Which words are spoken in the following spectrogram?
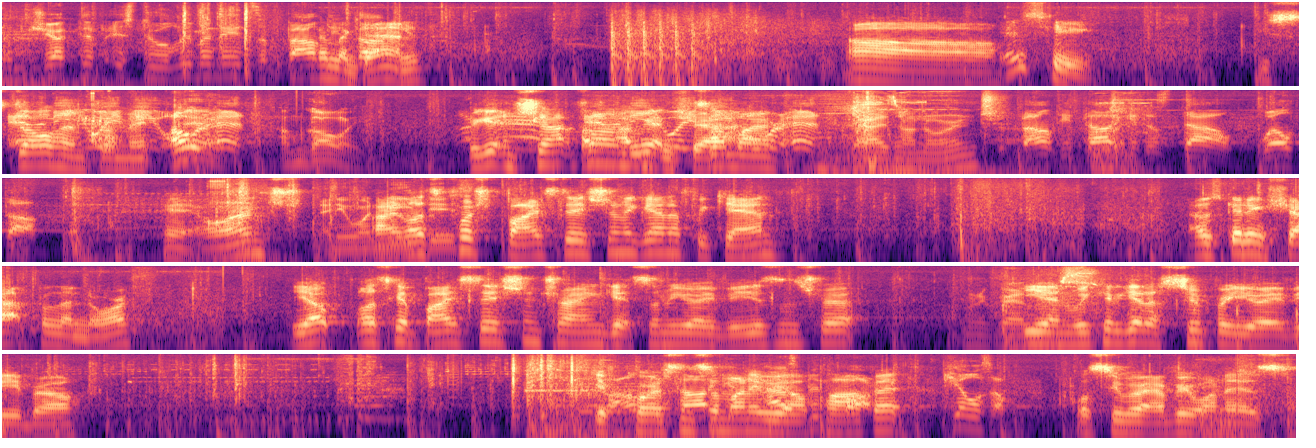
Objective is to eliminate the Him bounty again. target. Oh, Is he? you stole him from me. Oh, overhead. I'm going. we're getting shot from I'm getting shot. somewhere. overhead. Guys on orange. Bounty target is down. Well done. Okay, orange. Anyone All right, need let's this? push buy station again if we can. I was getting shot from the north. Yep, let's get buy station. Try and get some UAVs and shit. I'm gonna grab Ian, this. we could get a super UAV, bro. Give Bounty Corson some money, we all been pop it. Kills them. We'll see where everyone is.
